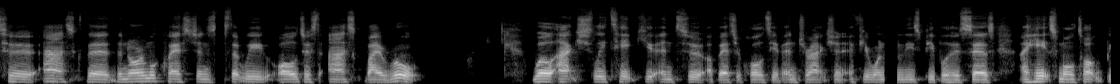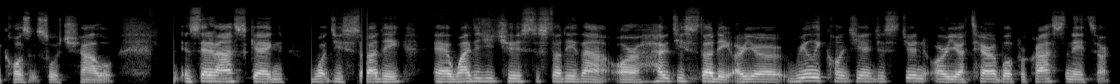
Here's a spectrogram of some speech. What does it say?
to ask the, the normal questions that we all just ask by rote will actually take you into a better quality of interaction if you're one of these people who says, I hate small talk because it's so shallow. Instead of asking, what do you study? Uh, why did you choose to study that? Or how do you study? Are you a really conscientious student or are you a terrible procrastinator?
